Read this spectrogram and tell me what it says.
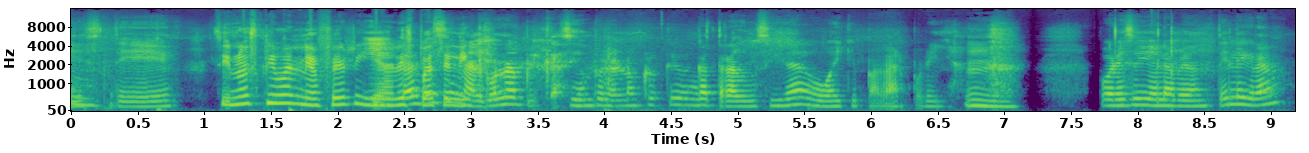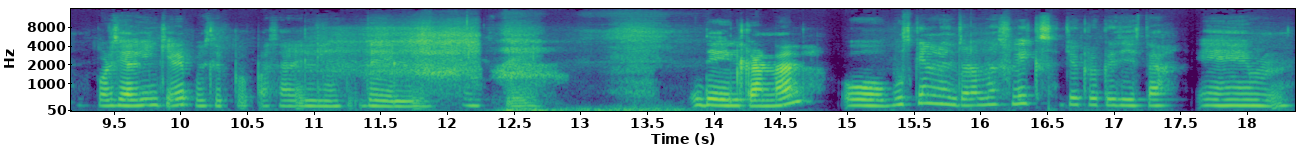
Y este Si no escriban a Fer y, y ya les pase el en link. alguna aplicación, pero no creo que venga traducida o hay que pagar por ella. Mm. Por eso yo la veo en Telegram. Por si alguien quiere, pues le puedo pasar el link del, este, del canal. O búsquenlo en Dramas Flix. Yo creo que sí está. Em,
